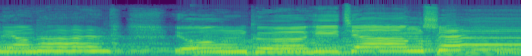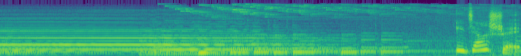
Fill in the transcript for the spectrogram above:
两岸，永隔一江水。一江水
